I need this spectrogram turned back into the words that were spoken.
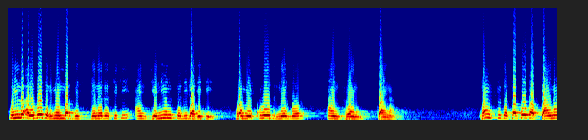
We will always remember this generosity and genuine solidarity from a close neighbor and friend, China. Thanks to the support of China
